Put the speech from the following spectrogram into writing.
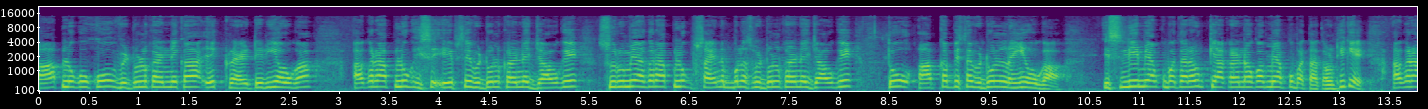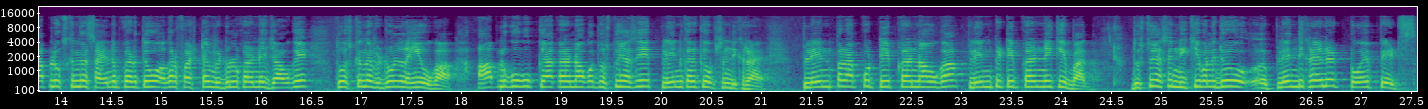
आप लोगों को विड्रोल करने का एक क्राइटेरिया होगा। अगर आप लोग इस ऐप से विड्रॉल करने जाओगे, शुरू में अगर आप लोग साइन अप बोनस विड्रोल करने जाओगे तो आपका पैसा विड्रोल नहीं होगा। इसलिए मैं आपको बता रहा हूँ क्या करना होगा, मैं आपको बताता हूँ, ठीक है? अगर आप लोग इसके अंदर साइनअप करते हो, अगर फ़र्स्ट टाइम विड्रोल करने जाओगे तो उसके अंदर विड्रोल नहीं होगा। आप लोगों को क्या करना होगा दोस्तों, यहाँ से प्लेन करके ऑप्शन दिख रहा है। प्लेन पर आपको टेप करना होगा। प्लेन पे टेप करने के बाद, दोस्तों, ऐसे नीचे वाले जो प्लेन दिख रहे हैं ना टॉय पेड्स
